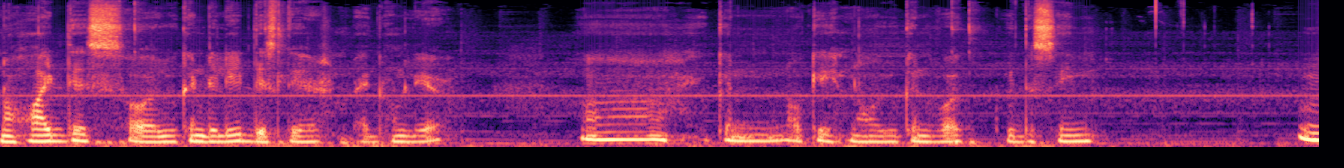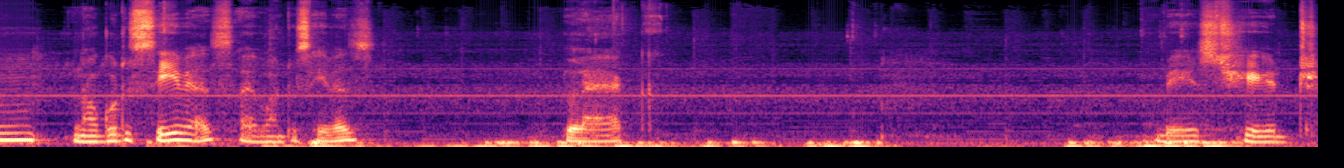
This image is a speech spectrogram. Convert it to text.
Now hide this or you can delete this layer background layer. Uh, you can okay now you can work with the same. Mm, now go to save as. I want to save as black base shade.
